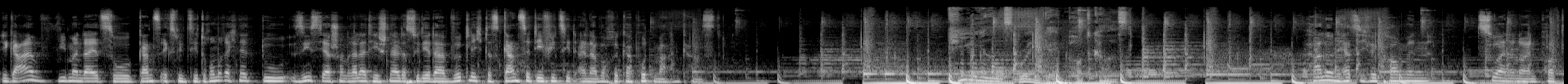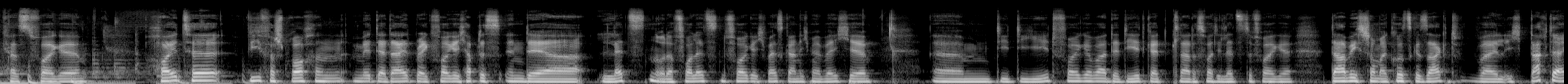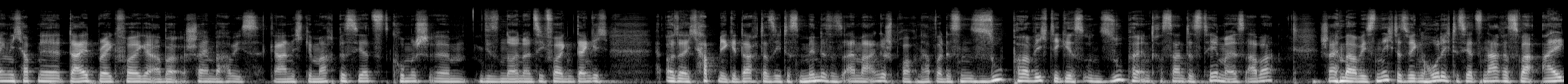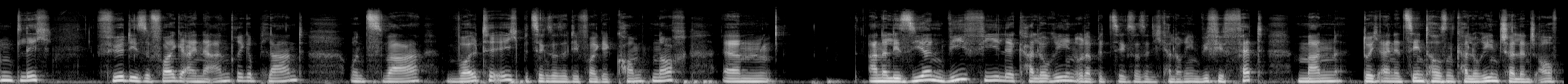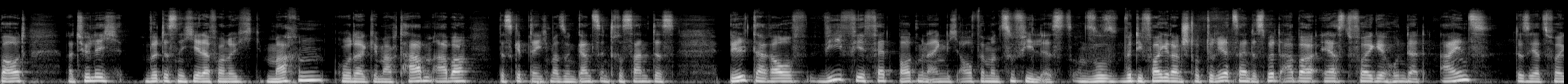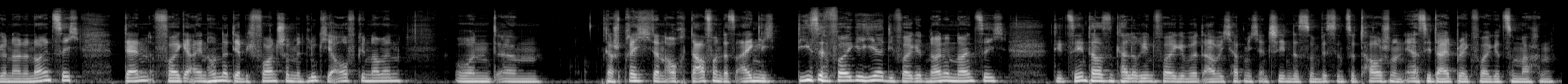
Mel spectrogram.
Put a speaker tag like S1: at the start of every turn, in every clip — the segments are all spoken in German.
S1: egal wie man da jetzt so ganz explizit rumrechnet, du siehst ja schon relativ schnell, dass du dir da wirklich das ganze Defizit einer Woche kaputt machen kannst. Kilians Brain Game Podcast. Hallo und herzlich willkommen zu einer neuen Podcast-Folge. Heute, wie versprochen, mit der Diet Break Folge. Ich habe das in der letzten oder vorletzten Folge, ich weiß gar nicht mehr welche, ähm, die Diätfolge war, der Diätguide, klar, das war die letzte Folge. Da habe ich es schon mal kurz gesagt, weil ich dachte eigentlich, ich habe eine Diet Break Folge, aber scheinbar habe ich es gar nicht gemacht bis jetzt. Komisch, ähm, in diesen 99 Folgen denke ich, also ich habe mir gedacht, dass ich das mindestens einmal angesprochen habe, weil das ein super wichtiges und super interessantes Thema ist, aber scheinbar habe ich es nicht, deswegen hole ich das jetzt nach. Es war eigentlich für diese Folge eine andere geplant. Und zwar wollte ich, beziehungsweise die Folge kommt noch, ähm, analysieren, wie viele Kalorien oder beziehungsweise nicht Kalorien, wie viel Fett man durch eine 10.000 Kalorien Challenge aufbaut. Natürlich wird es nicht jeder von euch machen oder gemacht haben, aber das gibt, denke ich mal, so ein ganz interessantes Bild darauf, wie viel Fett baut man eigentlich auf, wenn man zu viel isst. Und so wird die Folge dann strukturiert sein. Das wird aber erst Folge 101, das ist jetzt Folge 99, denn Folge 100, die habe ich vorhin schon mit Luke hier aufgenommen und ähm, da spreche ich dann auch davon, dass eigentlich diese Folge hier, die Folge 99, die 10.000 Kalorien Folge wird, aber ich habe mich entschieden, das so ein bisschen zu tauschen und erst die Diet Break Folge zu machen,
